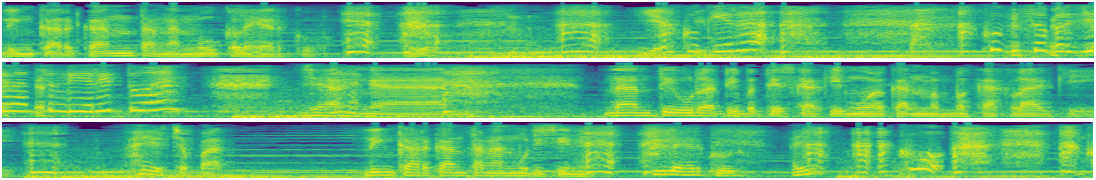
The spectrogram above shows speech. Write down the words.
lingkarkan tanganmu ke leherku. Eh, Ayo. ah, Iya, aku iya. kira aku bisa berjalan sendiri, Tuan. Jangan. Nanti urat di betis kakimu akan membengkak lagi. Eh, Ayo cepat. Lingkarkan tanganmu di sini. Di leherku. Ayo. aku aku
